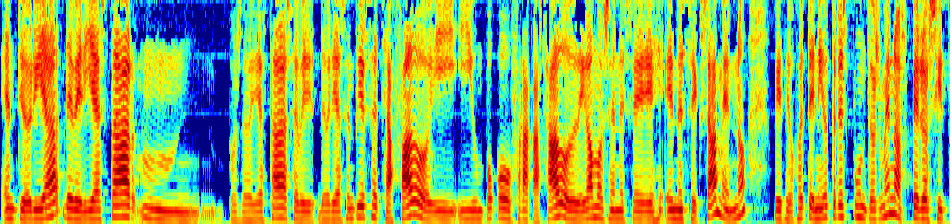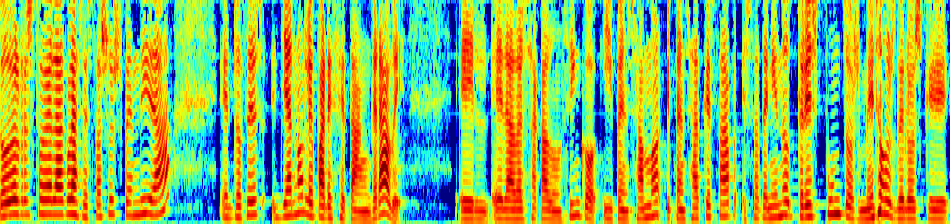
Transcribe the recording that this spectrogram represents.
en teoría debería estar, mm, pues debería estar, debería sentirse chafado y, un poco fracasado, digamos, en ese, en ese examen, ¿no? Porque dice, oye, he tenido tres puntos menos, pero si todo el resto de la clase está suspendida, entonces ya no le parece tan grave el, el haber sacado un 5 y pensamos y pensad que está, está teniendo tres puntos menos de los que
